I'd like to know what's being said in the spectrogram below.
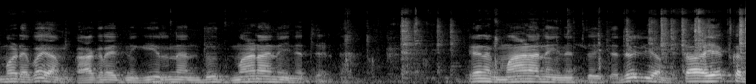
મળે ભાઈ આમ કાંકરેજની ગીરના દૂધ માણા નહીં નથી ચડતા એને માણા નહીં નથી જોઈતા જોઈ આમ તા એક જ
